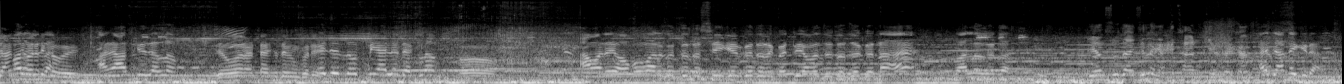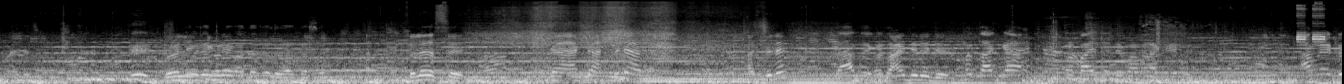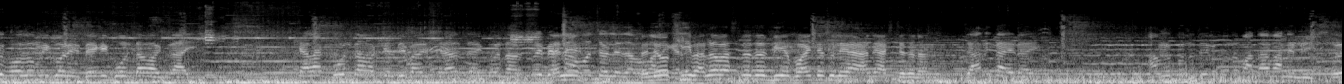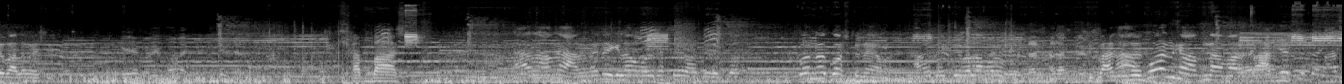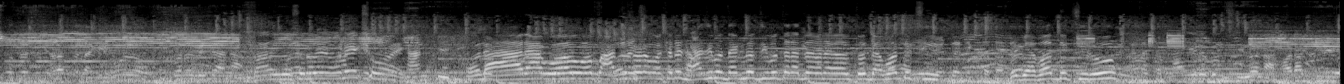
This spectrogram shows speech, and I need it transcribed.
জানতে পারলি কবে? আমি আজকে জানলাম। যে ওর আটটার সাথে করে। এই যে লোক নিয়ে আইলে দেখলাম। ও। আমার এই অপমান করতে তো সিগারেট করতে তো কত আমার জুতো যোগ্য না হ্যাঁ? ভালো কথা। হ্যাঁ চলে যাচ্ছে। চলে যাচ্ছে? একটা আসবি না? আসবি না? দিল যে টাকা বাইরে একটু ফলোমি করি দেখি কোনটা আমার যাই খেলা কোনটা আমার খেলতে পারি সেরা যাই কোনটা ওই ব্যাটা তাহলে চলে যাব তাহলে ও কি। ভালোবাসলো তোর বিয়ে? বয়সে চলে আনে আসতেছে না। জানি না এটাই। আমি কোনোদিন কোনো বাধা মানিনি ওরে ভালোবাসি। সাব্বাস। আর আমি আর্মিতে গেলাম ওর কাছে অতিরিক্ত কোনো কষ্ট নেই আমার। আমি দেখতে পেলাম কোন খারাপ না আমার। কোনো বিষয় না। অনেক সময়। শান্তি। তারা ও ও পাঁচ বছর সাথে সারা জীবন দেখল জীবন তারা মানে তোর ব্যবহার দেখছি। তোর ব্যবহার দেখছি রু এরকম ছিল না হঠাৎ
